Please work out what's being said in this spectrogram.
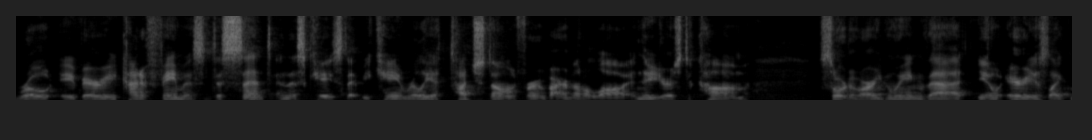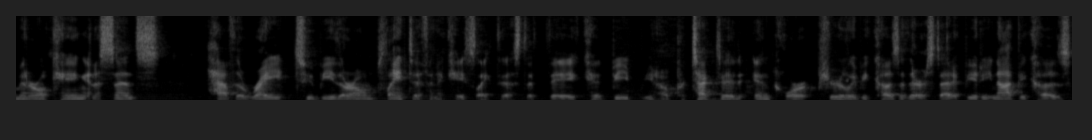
wrote a very kind of famous dissent in this case that became really a touchstone for environmental law in the years to come, sort of arguing that, you know, areas like Mineral King, in a sense, have the right to be their own plaintiff in a case like this, that they could be, you know, protected in court purely because of their aesthetic beauty, not because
